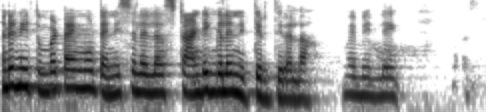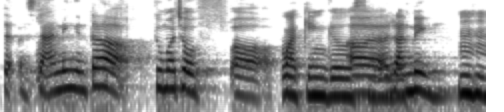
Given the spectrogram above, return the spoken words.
ಅಂದರೆ ನೀವು ತುಂಬ ಟೈಮು ಟೆನ್ನಿಸಲ್ಲೆಲ್ಲ ಸ್ಟ್ಯಾಂಡಿಂಗಲ್ಲೇ ನಿಂತಿರ್ತೀರಲ್ಲ? ಮೇ ಬಿ ಲೈಕ್ ಸ್ಟ್ಯಾಂಡಿಂಗ್ ಇಂತ too much of walking running ಹ್ಞೂ ಹ್ಞೂ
